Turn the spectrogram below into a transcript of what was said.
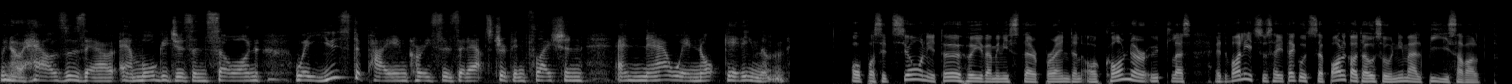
you know houses, our, our mortgages, and so on. We're used to pay increases that outstrip inflation, and now we're not getting them. opositsiooni tööhõiveminister Brendan O'Connor ütles, et valitsus ei tegutse palgatõusu nimel piisavalt.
